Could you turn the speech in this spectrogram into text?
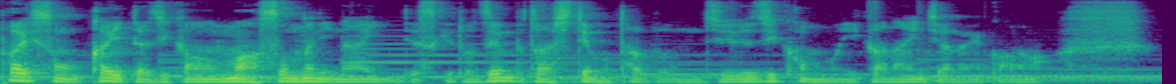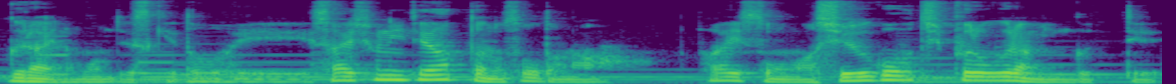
Python 書いた時間はまあそんなにないんですけど、全部足しても多分10時間もいかないんじゃないかな。ぐらいのもんですけど、えー最初に出会ったのそうだな。Python は集合値プログラミングって、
